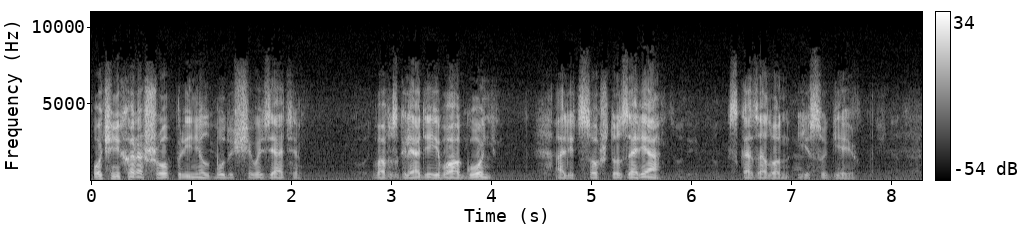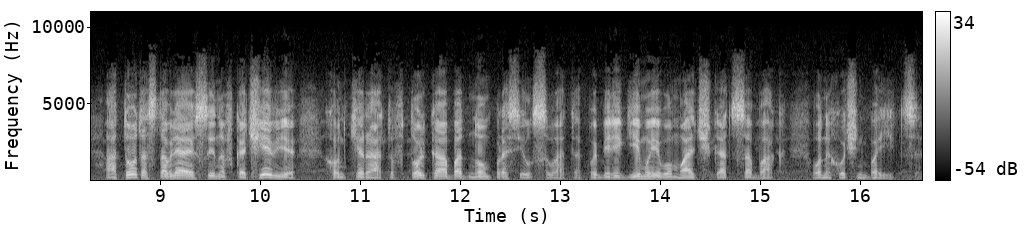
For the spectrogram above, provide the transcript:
очень хорошо принял будущего зятя. Во взгляде его огонь, а лицо, что заря, сказал он Ясугею. А тот, оставляя сына в кочевье Хонкератов, только об одном просил свата — «Побереги моего мальчика от собак, он их очень боится».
